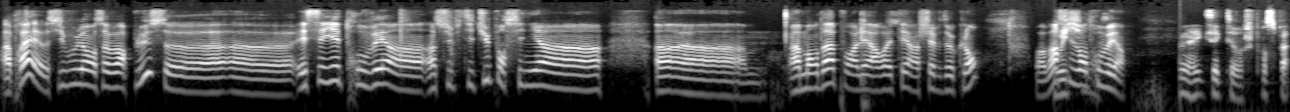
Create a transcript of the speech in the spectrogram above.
Après, euh, si vous voulez en savoir plus, euh, euh, essayez de trouver un, un substitut pour signer un, un, un mandat pour aller arrêter un chef de clan. On va voir Oui. s'ils en trouvent un. Ouais, exactement, je pense pas.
